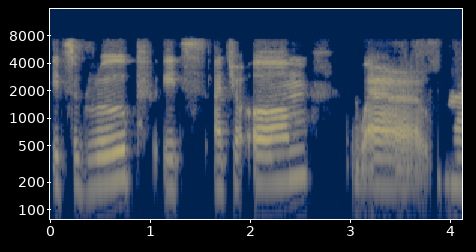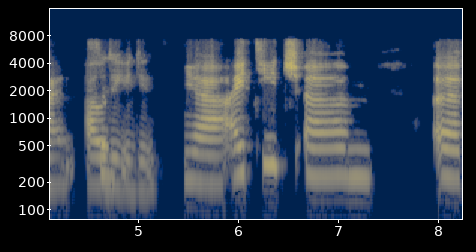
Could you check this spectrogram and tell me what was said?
It's a group. It's at your home. Where? right. How So do you do? yeah, I teach um, a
